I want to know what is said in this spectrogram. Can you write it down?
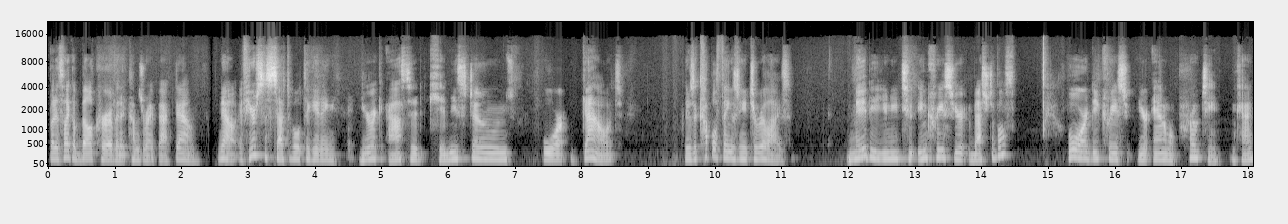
but it's like a bell curve and it comes right back down. Now, if you're susceptible to getting uric acid, kidney stones, or gout, there's a couple things you need to realize. Maybe you need to increase your vegetables or decrease your animal protein, okay?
